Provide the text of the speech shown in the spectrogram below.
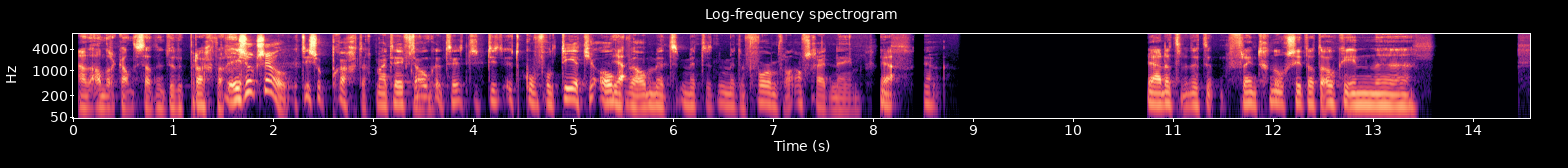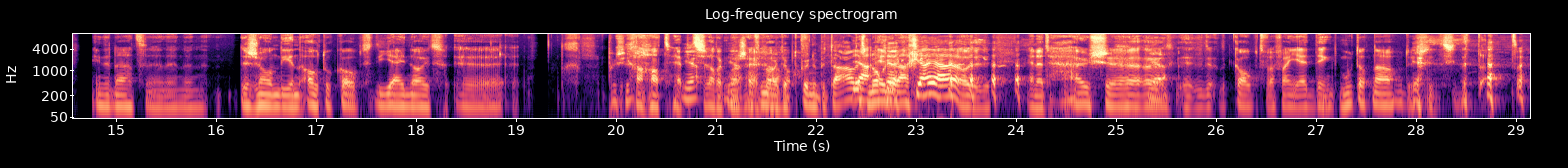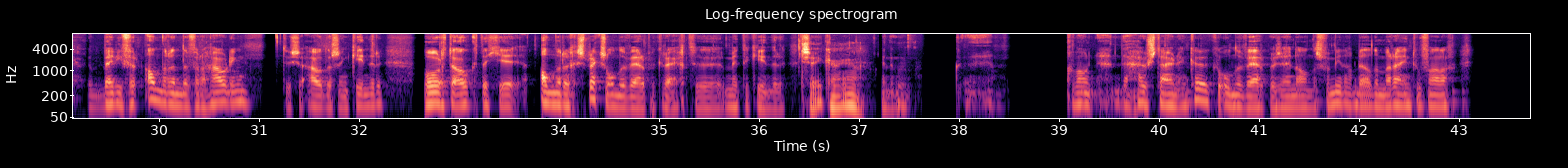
Aan de andere kant is dat natuurlijk prachtig. Dat is ook zo. Het is ook prachtig. Maar het, heeft ook, het, het, het, het confronteert je ook Ja. wel met, met, het, met een vorm van afscheid nemen. Ja. Ja. Ja, dat, dat, vreemd genoeg zit dat ook in. eh, inderdaad, eh, de, de, de zoon die een auto koopt die jij nooit eh, Precies. gehad hebt, Ja, zal ik ja, maar of zeggen. nooit hebt kunnen betalen. Ja, is nog inderdaad. Ja, ja. En het huis eh, eh, eh, koopt waarvan jij denkt, moet dat nou? Dus het inderdaad, bij die veranderende verhouding tussen ouders en kinderen hoort ook dat je andere gespreksonderwerpen krijgt eh, met de kinderen. Zeker, ja. En eh, gewoon de huistuin- en keukenonderwerpen zijn anders. Vanmiddag belde Marijn toevallig.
